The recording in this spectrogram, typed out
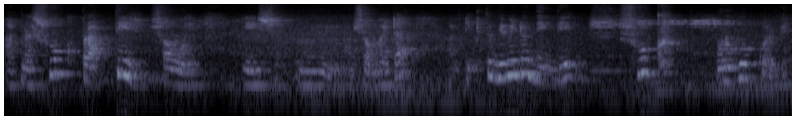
আপনার সুখ প্রাপ্তির সময় এই সময়টা আপনি কিন্তু বিভিন্ন দিক দিয়ে সুখ অনুভব করবেন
